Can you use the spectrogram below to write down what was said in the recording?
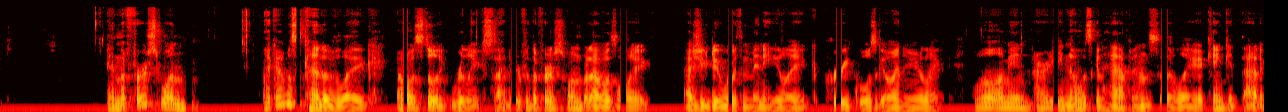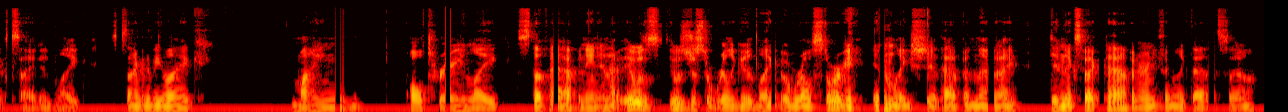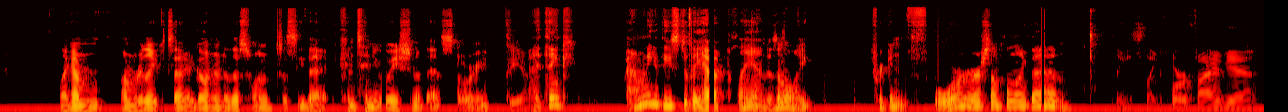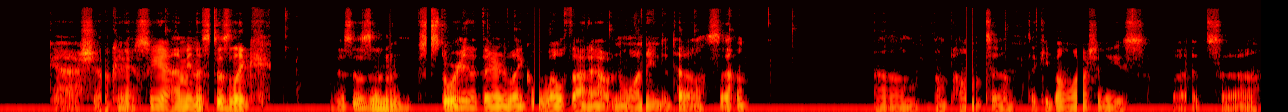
And the first one, like I was kind of like I was still like really excited for the first one, but I was like, as you do with many like prequels going, and you're like, well, I mean, I already know what's gonna happen, so like I can't get that excited. Like it's not gonna be like mind altering like stuff happening, and I, it was it was just a really good like overall story, and like shit happened that I didn't expect to happen or anything like that. So like I'm I'm really excited going into this one to see that continuation of that story. Yeah. I think how many of these do they have planned? Isn't it like freaking four or something like that? I think it's like four or five, yeah. Gosh, okay. So yeah, I mean this is like this is a story that they're like well thought out and wanting to tell. So um I'm pumped to to keep on watching these. But uh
